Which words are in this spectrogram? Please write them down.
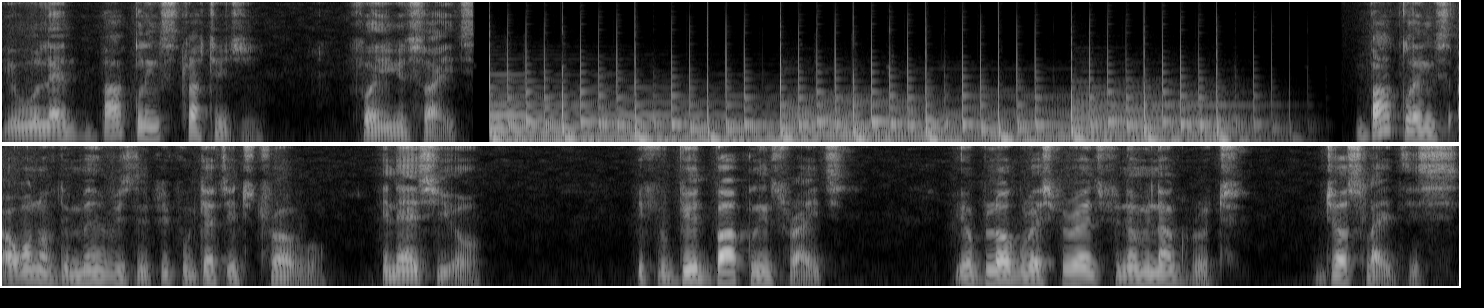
you will learn backlink strategy for a new site. Backlinks are one of the main reasons people get into trouble in SEO. If you build backlinks right, your blog will experience phenomenal growth, just like this.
